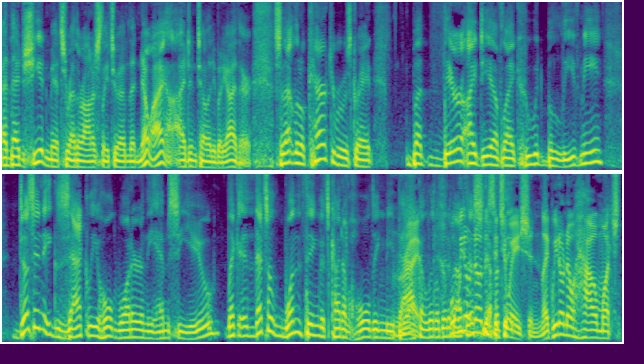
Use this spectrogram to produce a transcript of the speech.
And then she admits rather honestly to him that no i i didn't tell anybody either. So that little character was great but their idea of like who would believe me doesn't exactly hold water in the MCU. Like uh, that's a one thing that's kind of holding me back right. a little bit Well, about we don't this. know the Yeah, but they- situation. like we don't know how much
